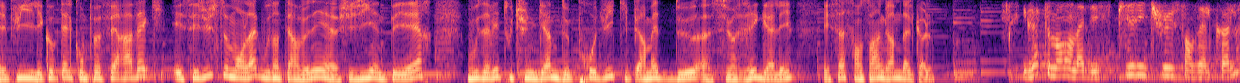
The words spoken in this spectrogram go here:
et puis les cocktails qu'on peut faire avec. Et c'est justement là que vous intervenez euh, chez JNPR. Vous avez toute une gamme de produits qui permettent de se régaler, et ça sans 1 gramme d'alcool. Exactement, on a des spiritueux sans alcool.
